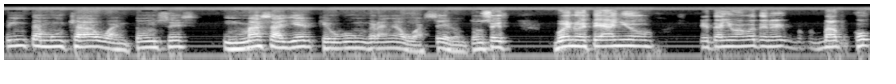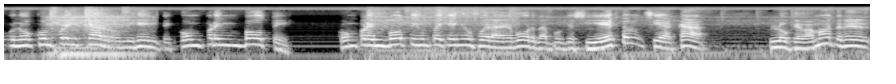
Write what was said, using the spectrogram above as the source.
pinta mucha agua, entonces, y más ayer que hubo un gran aguacero. Entonces, bueno, este año, este año vamos a tener, va, no compren carro, mi gente, compren bote compren bote y un pequeño fuera de borda, porque si esto, si acá lo que vamos a tener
